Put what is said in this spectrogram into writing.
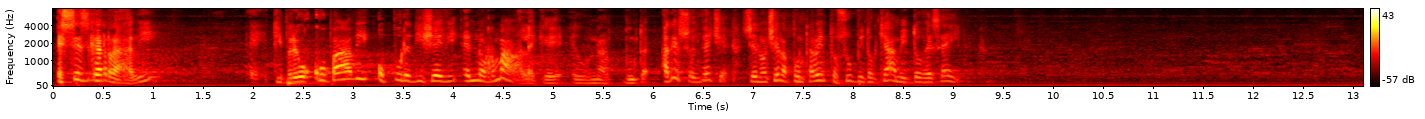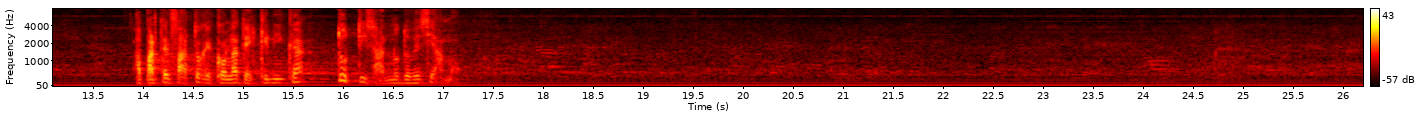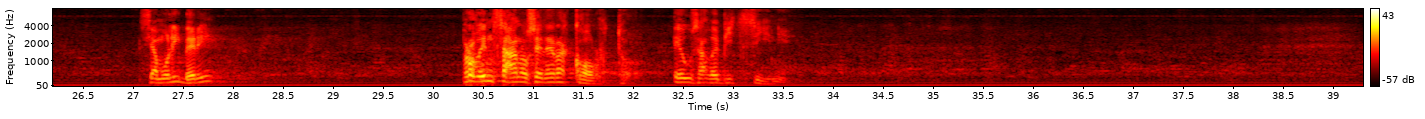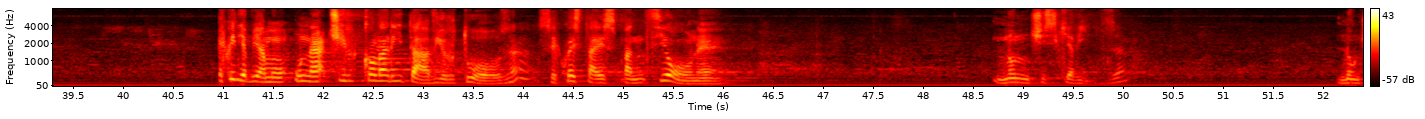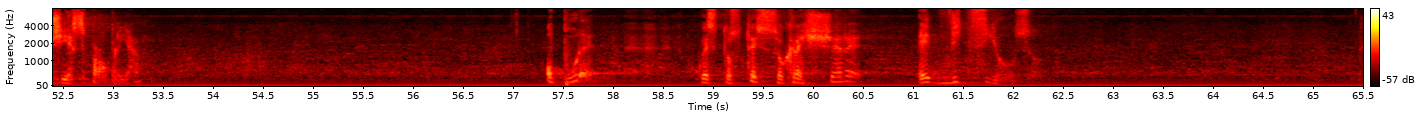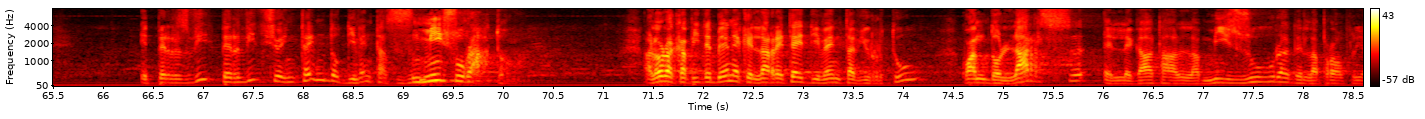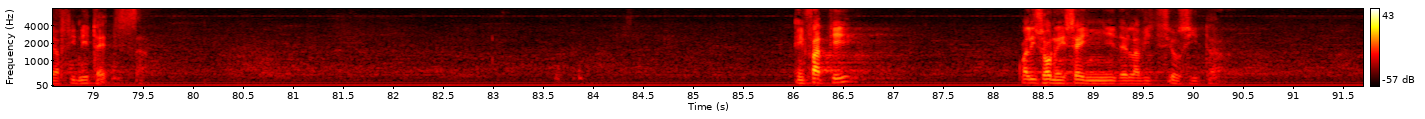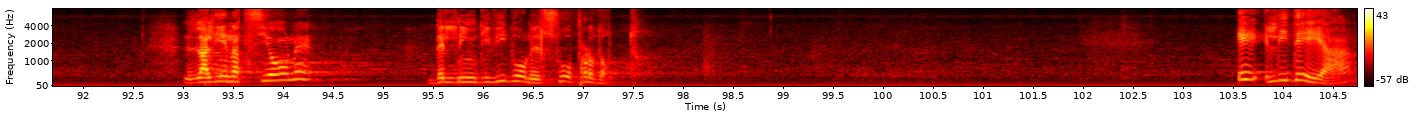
E se sgarravi, eh, ti preoccupavi oppure dicevi è normale che è un appuntamento. Adesso invece se non c'è l'appuntamento subito chiami dove sei. A parte il fatto che con la tecnica tutti sanno dove siamo. Siamo liberi? Provenzano se n'era accorto e usava i pizzini. E quindi abbiamo una circolarità virtuosa, se questa espansione non ci schiavizza, non ci espropria, oppure questo stesso crescere è vizioso. E per, per vizio intendo diventa smisurato. Allora capite bene che l'arete diventa virtù quando l'ars è legata alla misura della propria finitezza. Infatti, quali sono i segni della viziosità? L'alienazione dell'individuo nel suo prodotto. e l'idea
